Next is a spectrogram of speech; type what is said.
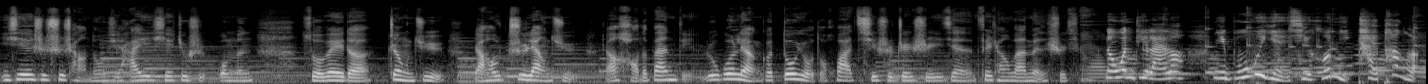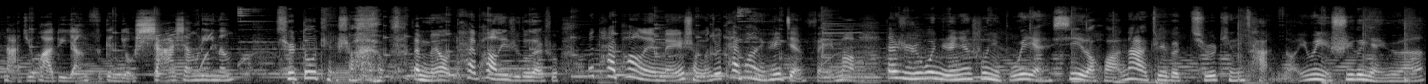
一些是市场东西，还有一些就是我们所谓的证据，然后质量剧，然后好的班底。如果两个都有的话，其实这是一件非常完美的事情。那问题来了，你不会演戏和你太胖了，哪句话对杨紫更有杀伤力呢？其实都挺伤害，但没有太胖的一直都在说，那太胖了也没什么，就太胖你可以减肥嘛。但是如果你人家说你不会演戏的话，那这个其实挺惨的，因为你是一个演员。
